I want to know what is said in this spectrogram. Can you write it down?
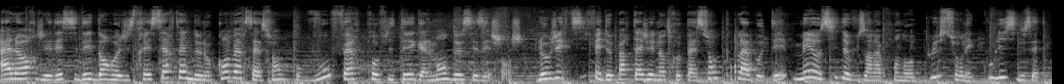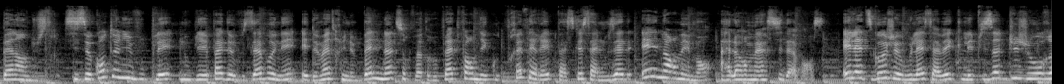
Alors, j'ai décidé d'enregistrer certaines de nos conversations pour vous faire profiter également de ces échanges. L'objectif est de partager notre passion pour la beauté, mais aussi de vous en apprendre plus sur les coulisses de cette belle industrie. Si ce contenu vous plaît, n'oubliez pas de vous abonner et de mettre une belle note sur votre plateforme d'écoute préférée parce que ça nous aide énormément, alors merci d'avance. Et let's go, je vous laisse avec l'épisode du jour.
